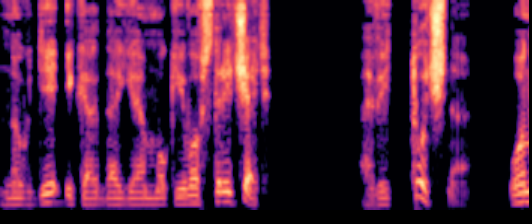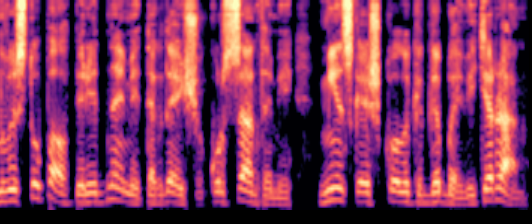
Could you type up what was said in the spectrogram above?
Но где и когда я мог его встречать? А ведь точно! Он выступал перед нами, тогда еще курсантами Минской школы КГБ, ветеран.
